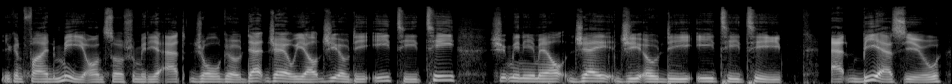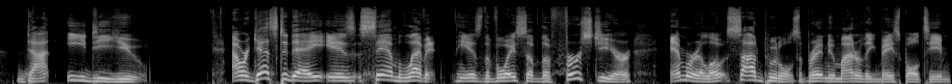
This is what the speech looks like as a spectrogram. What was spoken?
you can find me on social media at Joel Godett, J O E L G O D E T T. Shoot me an email, J G O D E T T at bsu.edu. Our guest today is Sam Levitt. He is the voice of the first year Amarillo Sod Poodles, a brand new minor league baseball team.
